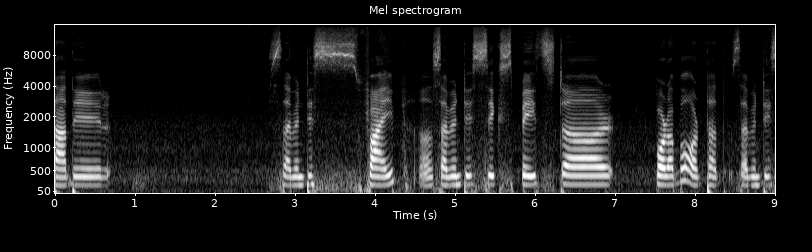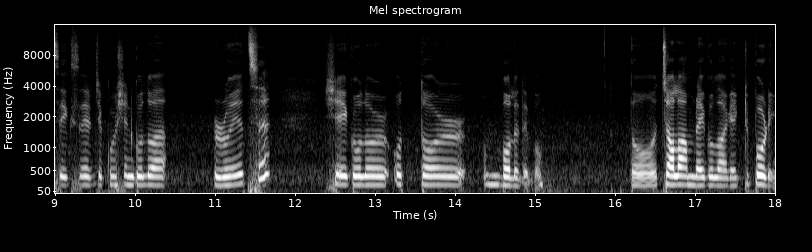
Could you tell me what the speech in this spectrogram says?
তাদের সেভেন্টি ফাইভ সেভেন্টি সিক্স পেজটার পড়াবো, অর্থাৎ সেভেন্টি সিক্সের যে কোশ্চেনগুলো রয়েছে, সেগুলোর উত্তর বলে দেব। তো চলো আমরা এগুলো আগে একটু পড়ি।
